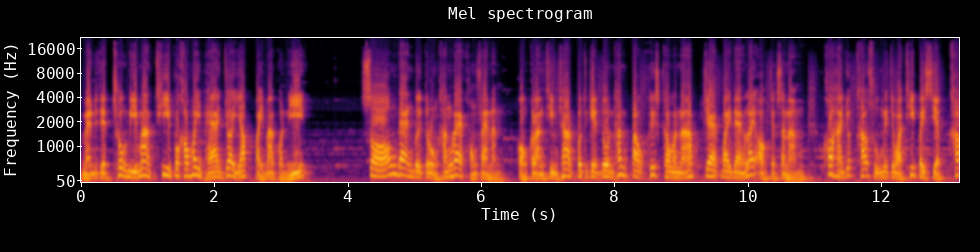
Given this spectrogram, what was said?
แมนยูเต็ดโชคดีมากที่พวกเขาไม่แพ้ย่อยยับไปมากกว่านี้ 2. แดงโดยตรงครั้งแรกของแฟนันกองกลางทีมชาติโปรตุเกสโดนท่านเปาคริสคาวานาฟแจกใบแดงไล่ออกจากสนาม ข้อหายกเท้าสูงในจังหวะที่ไปเสียบเข้า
